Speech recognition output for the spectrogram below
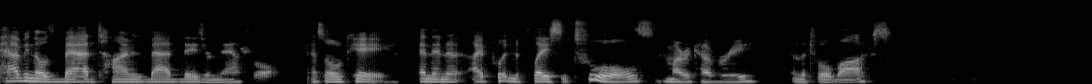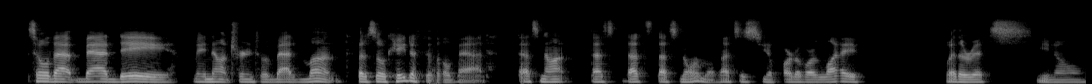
having those bad times, bad days are natural. That's okay. And then uh, I put into place the tools in my recovery in the toolbox. So that bad day may not turn into a bad month, but it's okay to feel bad. That's not that's that's that's normal. That's just you know part of our life. Whether it's you know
